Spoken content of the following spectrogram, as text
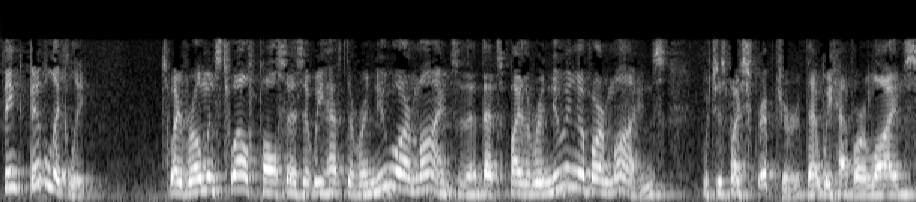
think biblically. That's why Romans 12, Paul says that we have to renew our minds. That's by the renewing of our minds, which is by Scripture, that we have our lives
